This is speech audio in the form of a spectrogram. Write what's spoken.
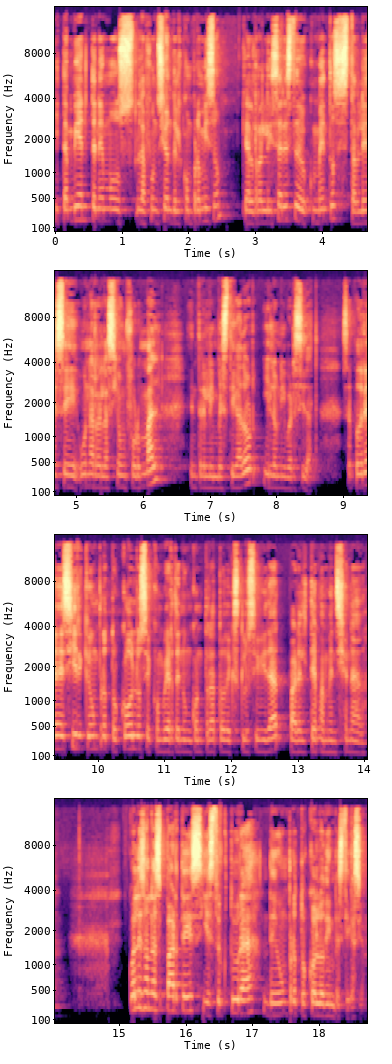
Y también tenemos la función del compromiso, que al realizar este documento se establece una relación formal entre el investigador y la universidad. Se podría decir que un protocolo se convierte en un contrato de exclusividad para el tema mencionado. ¿Cuáles son las partes y estructura de un protocolo de investigación?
